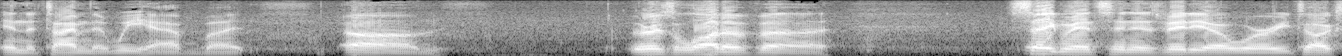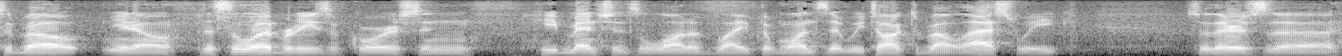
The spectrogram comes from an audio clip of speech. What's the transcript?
in the time that we have, but um, there's a lot of uh, segments in his video where he talks about you know the celebrities, of course, and he mentions a lot of like the ones that we talked about last week. So there's uh,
